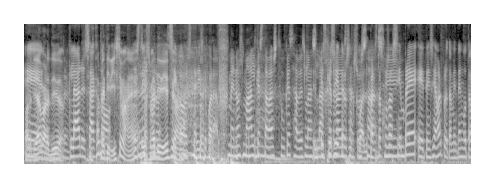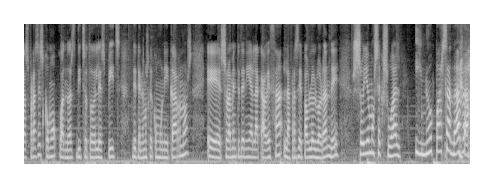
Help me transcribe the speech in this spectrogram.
Partido a Eh, partido. Claro, Estás exacto. metidísima, ¿eh? Estoy Estás metidísima. Chicos, tenéis que parar. Menos mal que estabas tú, que sabes las, es que soy heterosexual. Para estas cosas sí. siempre eh, tenéis que llamar, pero también tengo otras frases como cuando has dicho todo el speech de tenemos que comunicarnos, eh, solamente tenía en la cabeza la frase de Pablo Alborán de soy homosexual y no pasa nada.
